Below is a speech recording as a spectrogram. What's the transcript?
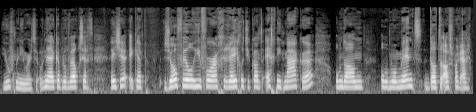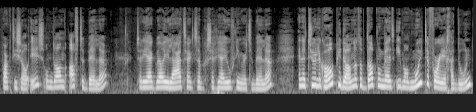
je hoeft me niet meer te... Nee, ik heb nog wel gezegd, weet je, ik heb zoveel hiervoor geregeld. Je kan het echt niet maken om dan op het moment dat de afspraak eigenlijk praktisch al is, om dan af te bellen. Toen zei ja, ik bel je later. Toen heb ik gezegd, ja, je hoeft niet meer te bellen. En natuurlijk hoop je dan dat op dat moment iemand moeite voor je gaat doen.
